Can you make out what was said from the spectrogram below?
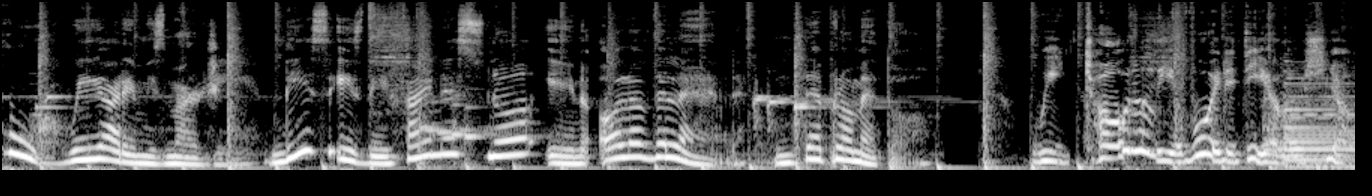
Whew, we got it, Miss Margie. This is the finest snow in all of the land. Te prometo. We totally avoided the yellow snow.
